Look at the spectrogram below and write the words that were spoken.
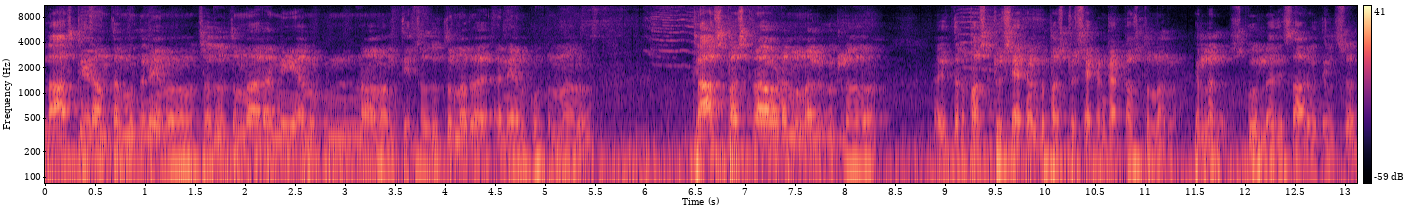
లాస్ట్ ఇయర్ అంతకుముందు నేను చదువుతున్నారని అనుకున్నాను అంతే చదువుతున్నారు అని అనుకుంటున్నాను. క్లాస్ ఫస్ట్ రావడం నలుగురిలో ఇద్దరు ఫస్ట్ సెకండ్ ఫస్ట్ సెకండ్ అట్ట వస్తున్నారు పిల్లలు స్కూల్లో అది సార్కు తెలుసు.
